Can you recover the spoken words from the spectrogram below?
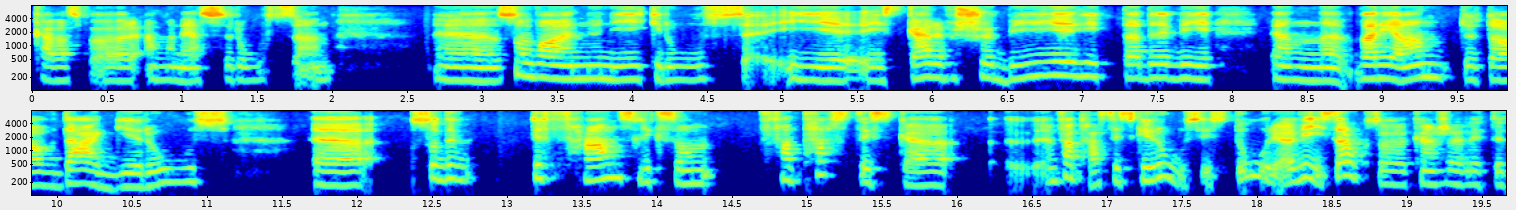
kallas för Ammarnäsrosen. Eh, som var en unik ros. I, i Skarvsjöby hittade vi en variant utav daggros. Eh, så det, det fanns liksom fantastiska, eh, en fantastisk roshistoria. Det visar också kanske lite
